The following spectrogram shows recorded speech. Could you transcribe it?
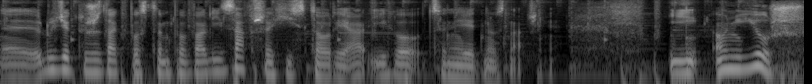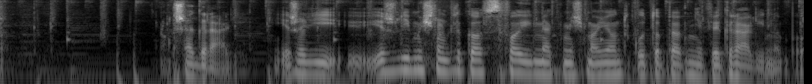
e, ludzie, którzy tak postępowali, zawsze historia ich ocenia jednoznacznie. I oni już przegrali. Jeżeli, jeżeli myślą tylko o swoim jakimś majątku, to pewnie wygrali, no bo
